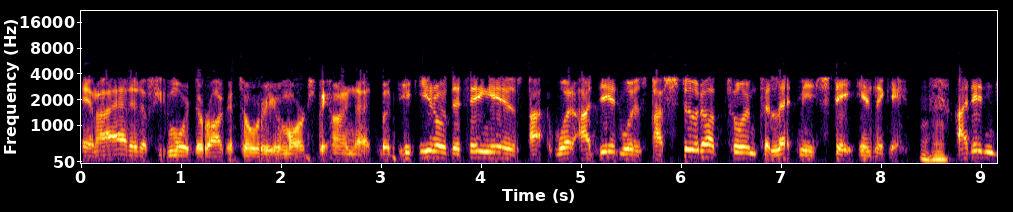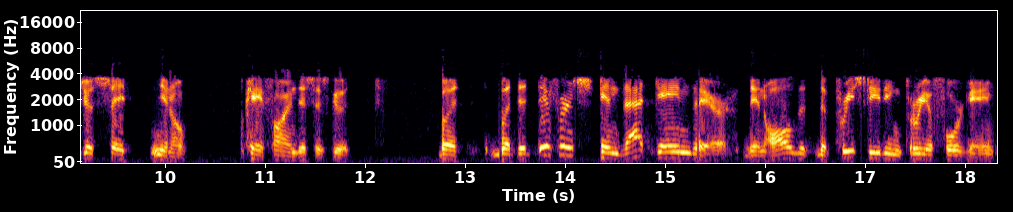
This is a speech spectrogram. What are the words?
and I added a few more derogatory remarks behind that. But you know, the thing is, I, what I did was I stood up to him to let me stay in the game. I didn't just say, you know, okay, fine, this is good. But but the difference in that game there than all the, the preceding three or four games,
